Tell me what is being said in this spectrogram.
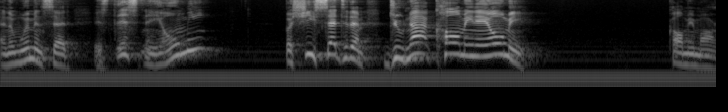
And the women said, Is this Naomi? But she said to them, Do not call me Naomi, call me Mara.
